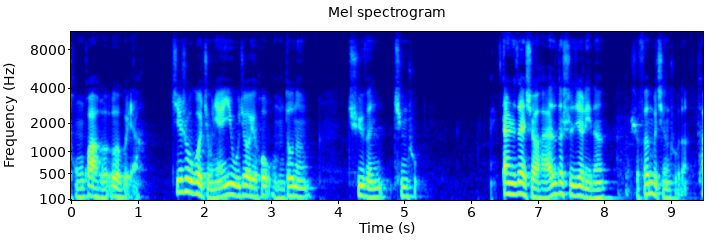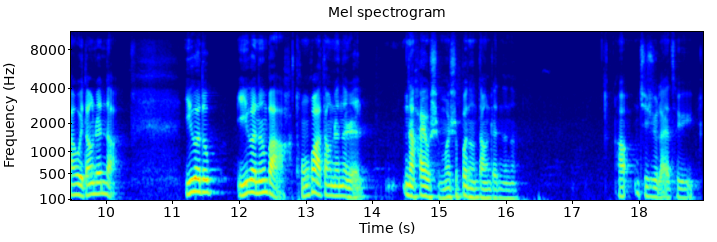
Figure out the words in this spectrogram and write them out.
童话和恶鬼啊？接受过九年义务教育后，我们都能区分清楚。但是在小孩子的世界里呢？是分不清楚的，他会当真的。一个都一个能把童话当真的人，那还有什么是不能当真的呢？好，继续来自于《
